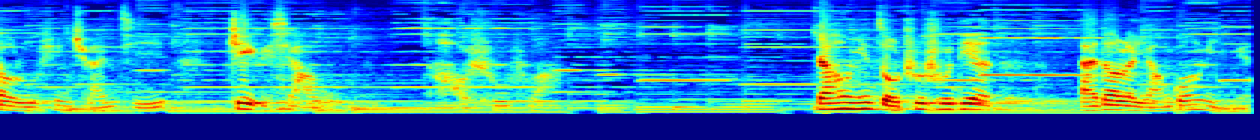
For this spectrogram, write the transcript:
到鲁迅全集，这个下午好舒服啊。然后你走出书店，来到了阳光里面，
